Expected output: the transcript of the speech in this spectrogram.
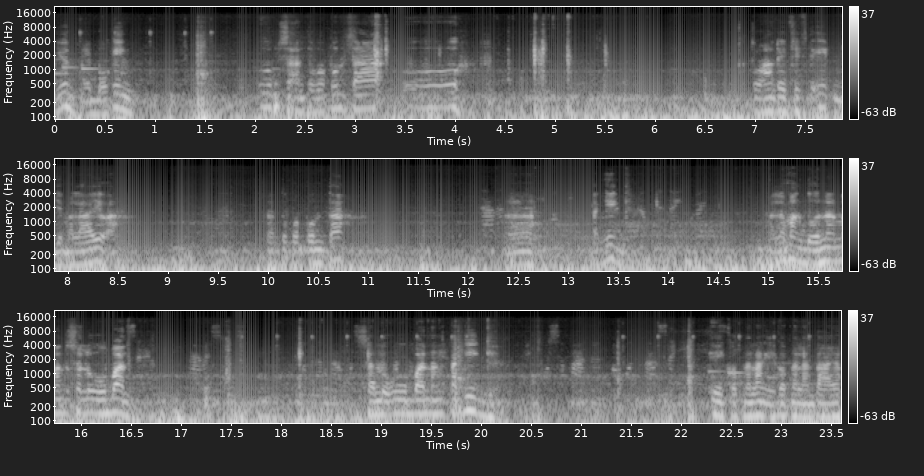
Yun, may booking. Oops, saan to papunta? Oh. 258, medyo malayo ah. Saan to papunta? Ah, Tagig. Malamang doon na naman to sa looban. Sa looban ng Tagig. Ikot na lang, ikot na lang tayo.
